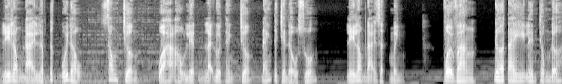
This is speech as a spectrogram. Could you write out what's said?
Lý Long Đại lập tức cúi đầu, Song trưởng của Hạ Hậu Liệt lại đổi thành trưởng đánh từ trên đầu xuống. Lý Long Đại giật mình Vội vàng đưa tay lên chống đỡ.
